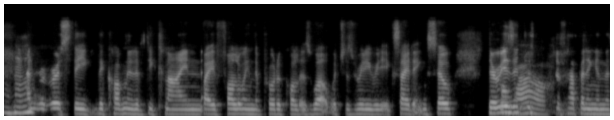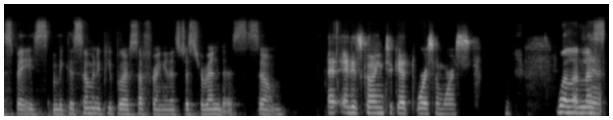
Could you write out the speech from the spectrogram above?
mm-hmm. and reverse the the cognitive decline by following the protocol as well which is really really exciting. So there is oh, wow. stuff happening in the space because so many people are suffering and it's just horrendous. So and, it's going to get worse and worse. Well unless yeah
